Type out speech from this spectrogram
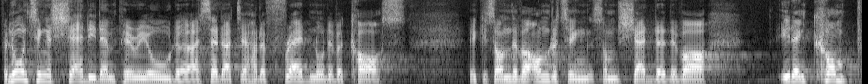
For noen ting har skjedd i den perioden. Jeg sa at jeg hadde fred når det var kaos. Ikke sant? Det var andre ting som skjedde. Det var i den kamp,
